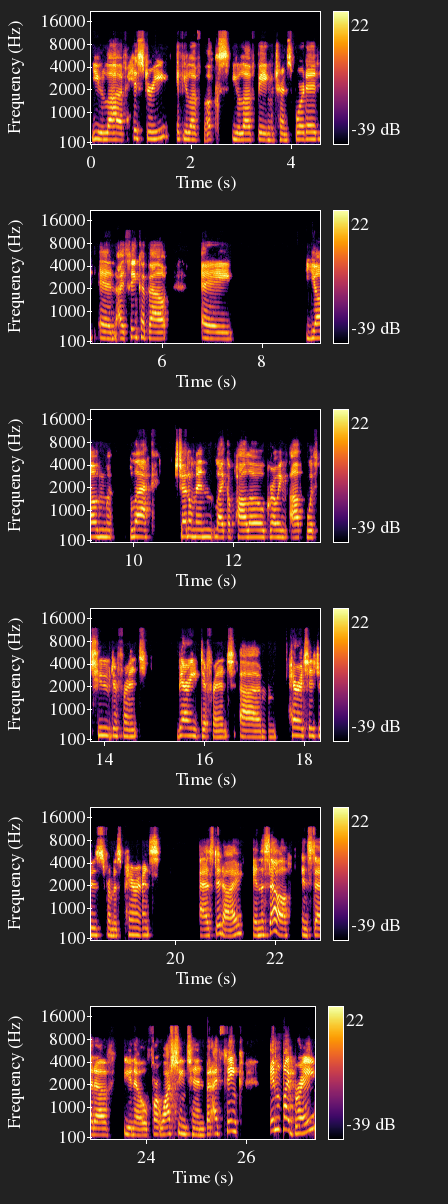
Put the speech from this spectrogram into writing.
You love history. If you love books, you love being transported. And I think about a young black gentleman like Apollo growing up with two different, very different um, heritages from his parents, as did I in the South instead of, you know, Fort Washington. But I think in my brain,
